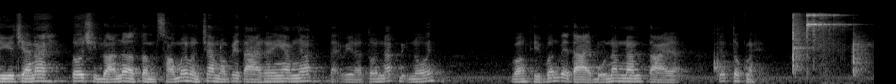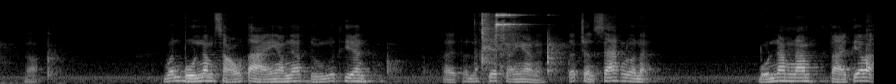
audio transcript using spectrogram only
thì cái chén này, tôi chỉ đoán là tầm 60 phần trăm nó về tài thôi anh em nhé tại vì là tôi nắc bị lỗi vâng thì vẫn về tài 455 tài ạ. Tiếp tục này. Đó. Vẫn 456 tài anh em nhé từ ngữ thiên. Đây, tôi nắp tiếp cho anh em này. Rất chuẩn xác luôn ạ. 455 tài tiếp ạ.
